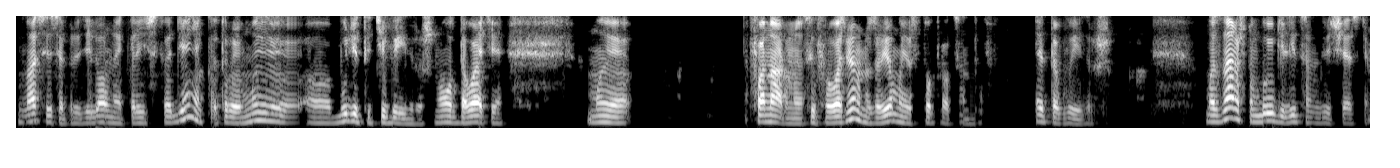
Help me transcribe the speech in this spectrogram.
у нас есть определенное количество денег, которые мы, э, будет идти выигрыш. Ну вот давайте мы фонарную цифру возьмем, назовем ее 100%. Это выигрыш. Мы знаем, что он будет делиться на две части.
